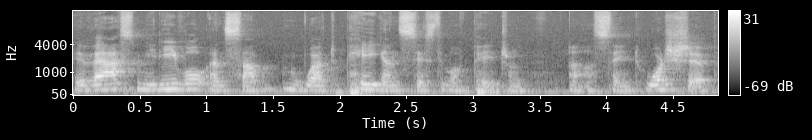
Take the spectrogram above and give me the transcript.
a vast medieval and somewhat pagan system of patron uh, saint worship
